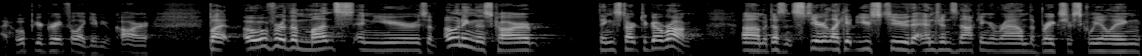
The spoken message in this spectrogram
I hope you're grateful. I gave you a car. But over the months and years of owning this car, things start to go wrong. Um, it doesn't steer like it used to. The engine's knocking around. The brakes are squealing.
